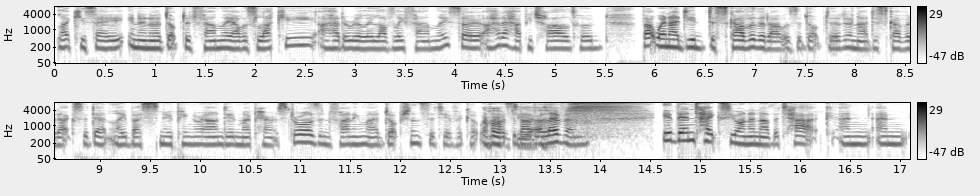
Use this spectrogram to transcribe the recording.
like you say, in an adopted family. I was lucky. I had a really lovely family, so I had a happy childhood. But when I did discover that I was adopted, and I discovered accidentally by snooping around in my parents' drawers and finding my adoption certificate when oh, I was dear. about 11, it then takes you on another tack. And, and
